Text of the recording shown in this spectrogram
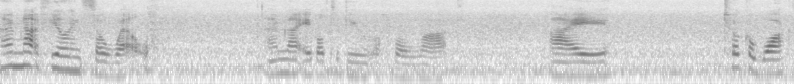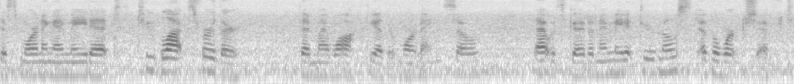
I'm not feeling so well. I'm not able to do a whole lot. I took a walk this morning. I made it two blocks further than my walk the other morning. So that was good, and I made it through most of a work shift.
